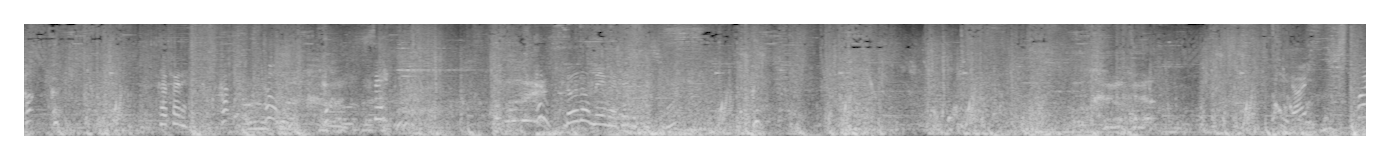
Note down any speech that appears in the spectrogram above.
はっかかれはっとせいどの目が出るかしら嫌いスパッ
